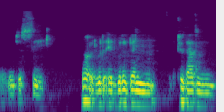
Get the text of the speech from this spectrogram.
let me just see. No, it would, it would have been 2000,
